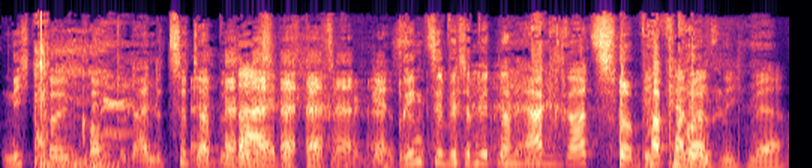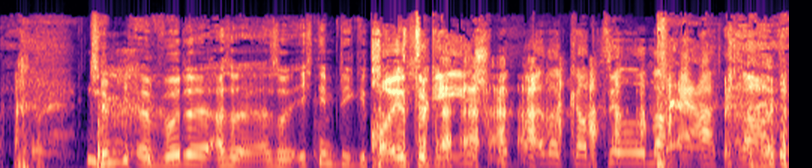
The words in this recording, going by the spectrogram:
nicht Köln kommt und eine Zither besitzt, Nein, das kannst du vergessen. bringt sie bitte mit nach Erkrath zur ich kann das Popcorn. nicht mehr. Tim äh, würde, also also ich nehme die Gitarre. Heute gehe ich mit meiner Kantille nach Erkrad.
